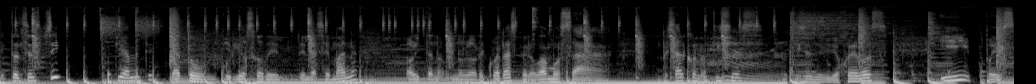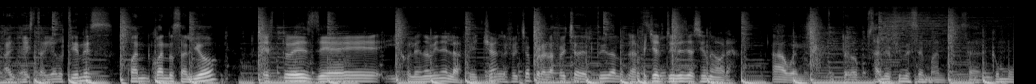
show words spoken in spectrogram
Entonces, sí, efectivamente, dato curioso de, de la semana. Ahorita no, no lo recuerdas, pero vamos a empezar con noticias, noticias de videojuegos. Y pues ahí, ahí está, ya lo tienes. ¿Cuán- ¿Cuándo salió? Esto es de. Híjole, no viene la fecha. La fecha, pero la fecha del tweet. La fecha del tweet es de hace una hora. Ah, bueno, pero salió el fin de semana. O sea, cómo,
